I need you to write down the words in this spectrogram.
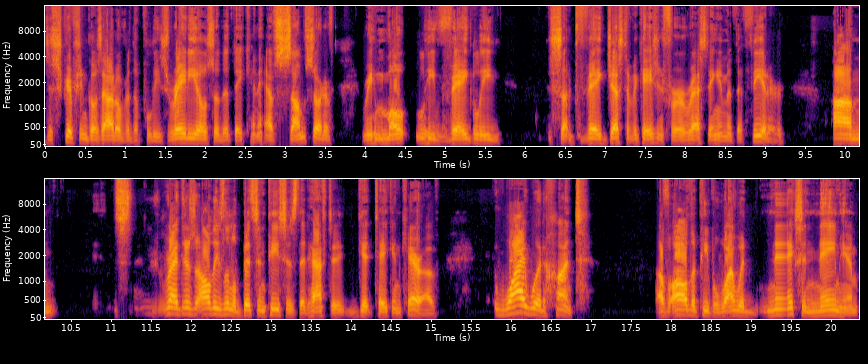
description goes out over the police radio so that they can have some sort of remotely, vaguely, vague justification for arresting him at the theater. Um, right there's all these little bits and pieces that have to get taken care of why would hunt of all the people why would nixon name him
